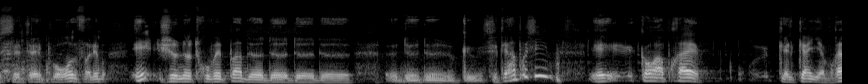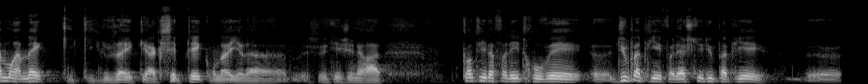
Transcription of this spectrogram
C'était pour eux, fallait. Et je ne trouvais pas de, de, de, de, c'était impossible. Et quand après quelqu'un, il y a vraiment un mec qui, nous a été accepté qu'on aille à la Société Générale. Quand il a fallu trouver euh, du papier, il fallait acheter du papier euh,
